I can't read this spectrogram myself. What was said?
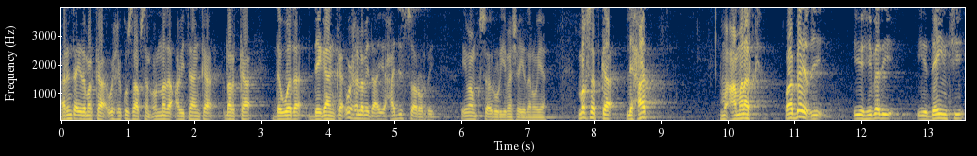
Arrinta iyada marka wixii ku saabsan cunada cabitaanka dharka dawada deegaanka wixii la mid ah ayo axaadiis kuso aroortay. Imaamka ku soo arooriyay meesha iyadan weyaan maqsadka lixaad mucaamalaadka. Waa beycii iyo hibadii iyo dayntii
